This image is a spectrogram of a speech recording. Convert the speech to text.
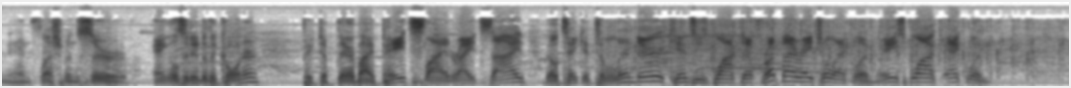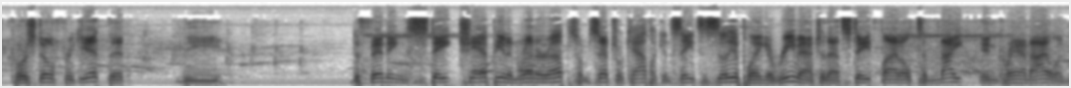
And Fleshman serve. Angles it into the corner. Picked up there by Pate. Slide right side. They'll take it to Linder. Kinsey's blocked up front by Rachel Eklund. Ace block Eklund. Of course, don't forget that the defending state champion and runner up from Central Catholic and St. Cecilia playing a rematch of that state final tonight in Grand Island.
